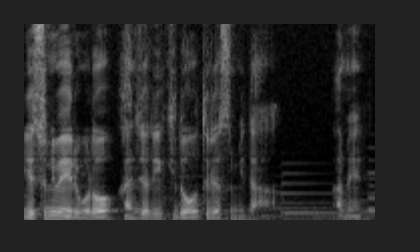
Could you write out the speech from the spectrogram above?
예수님의 이름으로 간절히 기도드렸습니다. 아멘.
